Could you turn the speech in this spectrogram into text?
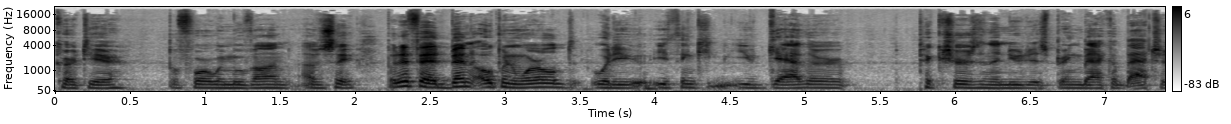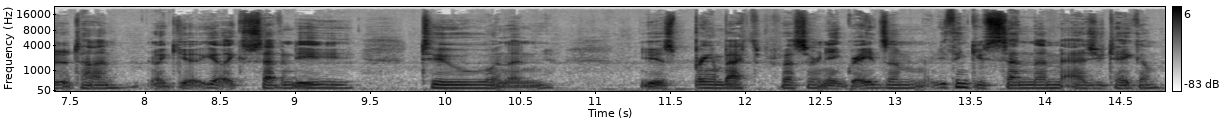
Cartier, before we move on, say. But if it had been open world, would you you think you gather pictures and then you just bring back a batch at a time? Like you get like seventy two, and then you just bring them back to the professor and he grades them. Or you think you send them as you take them?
